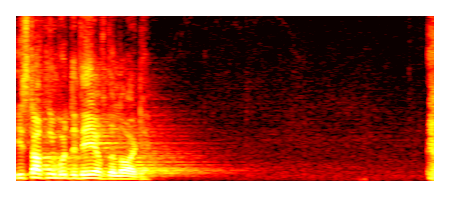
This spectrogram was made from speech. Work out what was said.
He's talking about the day of the Lord.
